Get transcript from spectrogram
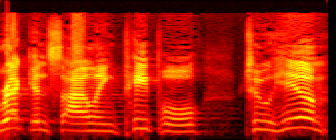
reconciling people to Him.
